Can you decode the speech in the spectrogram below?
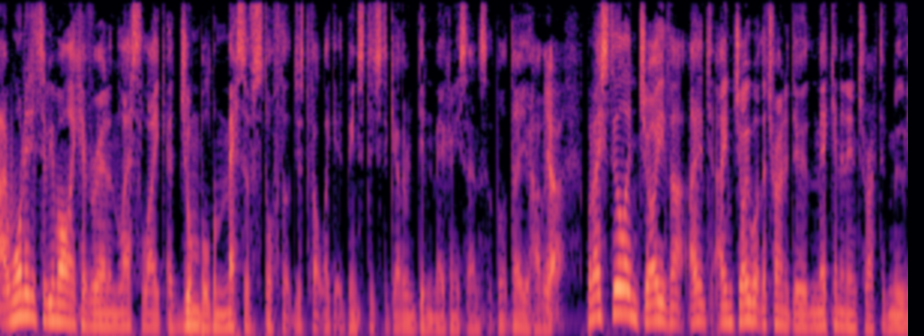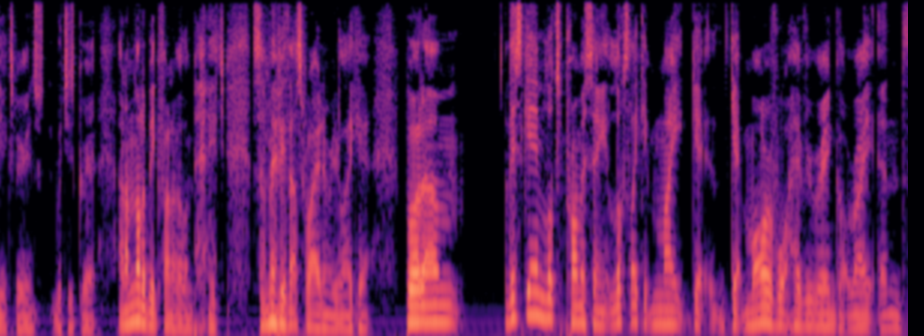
I wanted it to be more like Heavy Rain and less like a jumbled mess of stuff that just felt like it had been stitched together and didn't make any sense. But there you have it. Yeah. But I still enjoy that. I I enjoy what they're trying to do, making an interactive movie experience, which is great. And I'm not a big fan of Ellen Page, so maybe that's why I didn't really like it. But um, this game looks promising. It looks like it might get get more of what Heavy Rain got right and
